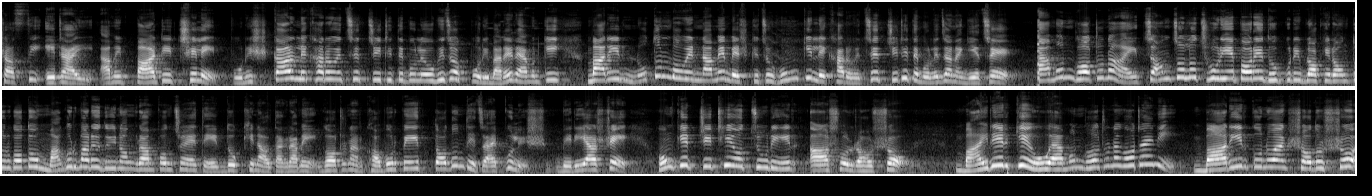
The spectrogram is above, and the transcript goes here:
শাস্তি এটাই। আমি পার্টির ছেলে, পরিষ্কার লেখা রয়েছে চিঠিতে বলে অভিযোগ পরিবারের, এমনকি বাড়ির নতুন বউয়ের নামে বেশ কিছু হুমকি লেখা রয়েছে চিঠিতে বলে জানা গিয়েছে। এমন ঘটনায় চাঞ্চল্য ছড়িয়ে পড়ে ধূপগুড়ি ব্লকের অন্তর্গত মাগুরমারে দুই নং গ্রাম পঞ্চায়েতের দক্ষিণ আলতা গ্রামে। ঘটনার খবর পেয়ে তদন্তে যায় পুলিশ। বেরিয়ে আসে হুমকির চিঠি ও চুরির আসল রহস্য। বাইরের কেউ এমন ঘটনা ঘটায়নি। বাড়ির কোনো এক সদস্য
